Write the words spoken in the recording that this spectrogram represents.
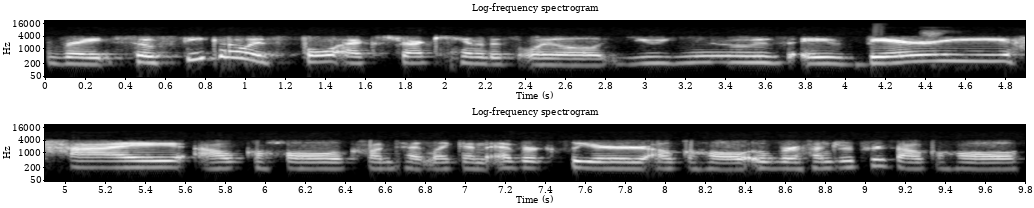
Right. So FECO is full extract cannabis oil. You use a very high alcohol content, like an Everclear alcohol, over 100 proof alcohol,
